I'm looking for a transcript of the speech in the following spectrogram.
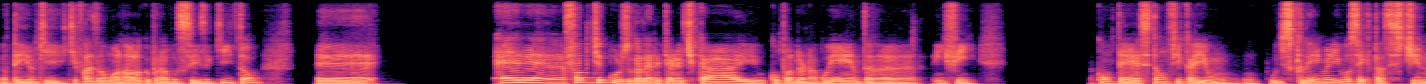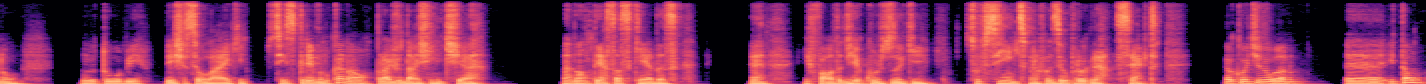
Eu tenho que, que fazer um monólogo para vocês aqui, então. É, é falta de recurso, galera. A internet cai, o computador não aguenta, enfim. Acontece, então fica aí um, um, um disclaimer. E você que está assistindo no YouTube, deixa seu like, se inscreva no canal para ajudar a gente a, a não ter essas quedas né? e falta de recursos aqui suficientes para fazer o programa, certo? Então, continuando. É, então,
